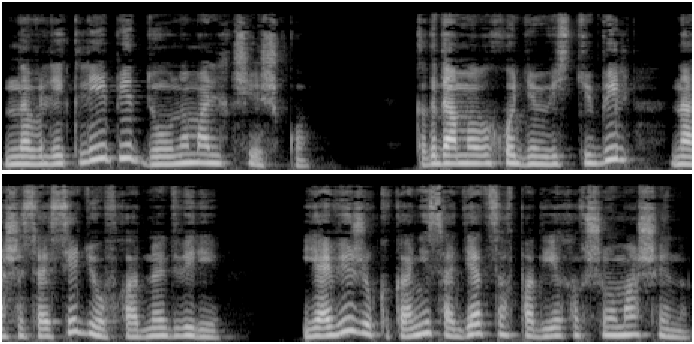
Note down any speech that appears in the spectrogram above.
навлекли беду на мальчишку. Когда мы выходим в вестибюль, наши соседи у входной двери. Я вижу, как они садятся в подъехавшую машину.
